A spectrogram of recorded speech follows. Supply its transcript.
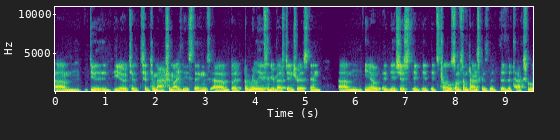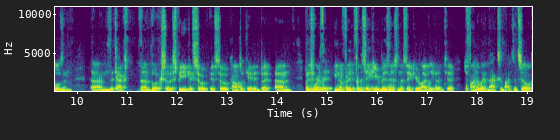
um, do you know to, to, to maximize these things, um, but but really it's in your best interest, and um, you know it, it's just it, it, it's troublesome sometimes because the, the, the tax rules and um, the tax uh, book, so to speak, is so is so complicated, but um, but it's worth it, you know, for, for the sake of your business and the sake of your livelihood to, to find a way to maximize it. So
